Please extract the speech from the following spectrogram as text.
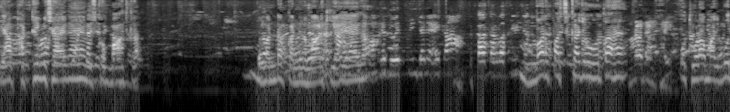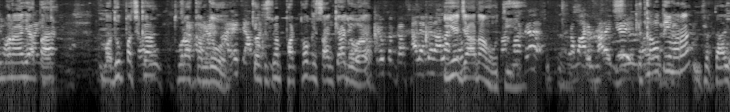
यहाँ फट्टे बिछाए गए हैं उसको बाँध कर मंडप का निर्माण किया जाएगा। बर पक्ष का जो होता है वो थोड़ा मज़बूत बनाया जाता है। मधु पक्ष का थोड़ा कमज़ोर क्योंकि इसमें फट्टों की संख्या जो है ये ज़्यादा होती है। कितना होती है हमारा सत्ताईस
